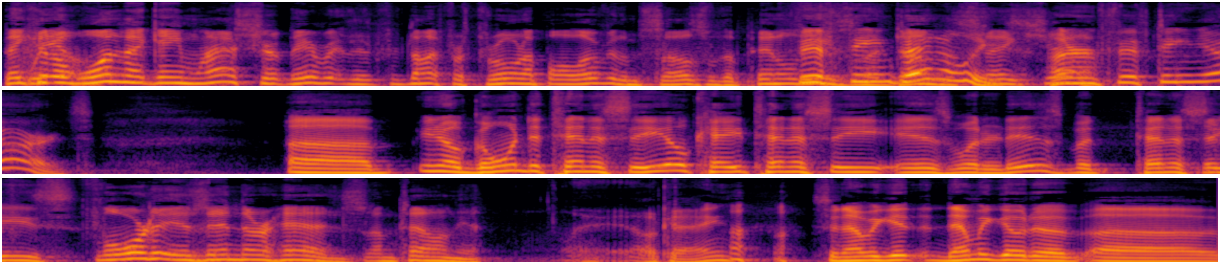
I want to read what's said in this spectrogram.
They could have won that game last year. if They were if not for throwing up all over themselves with the penalties. 15 penalties. Yeah. 115 yards. Uh, you know, going to Tennessee, okay, Tennessee is what it is, but Tennessee's Florida is in their heads. I'm telling you. okay. so now we get then we go to uh,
